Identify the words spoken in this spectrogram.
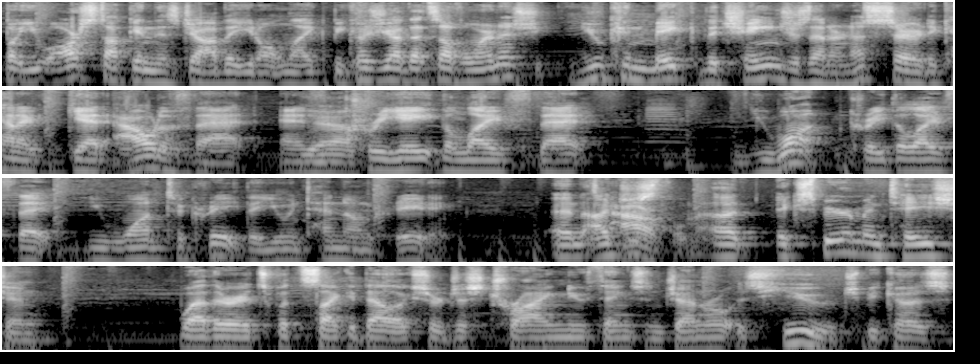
but you are stuck in this job that you don't like because you have that self-awareness you can make the changes that are necessary to kind of get out of that and Yeah. create the life that you want create the life that you want to create that you intend on creating And I just uh, experimentation, whether it's with psychedelics or just trying new things in general, is huge because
